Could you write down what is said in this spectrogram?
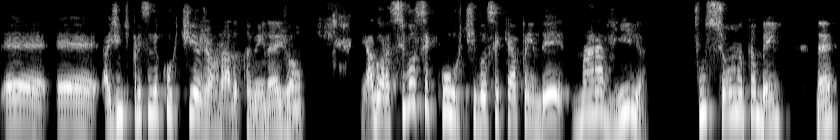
é, é, a gente precisa curtir a jornada também, né, João? Agora, se você curte e você quer aprender, maravilha funciona também, né?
